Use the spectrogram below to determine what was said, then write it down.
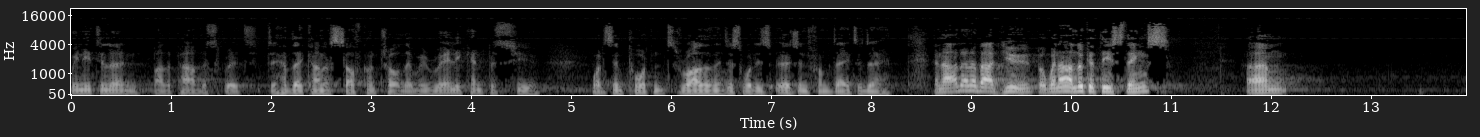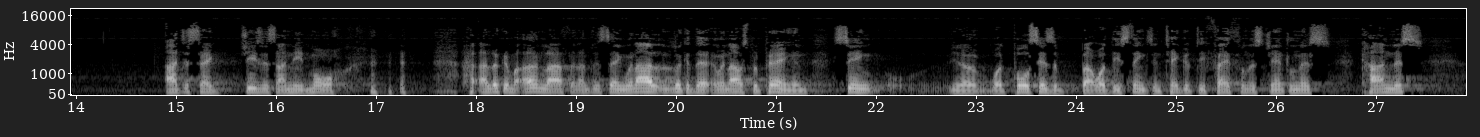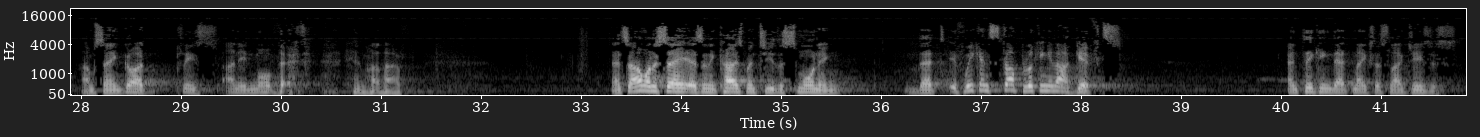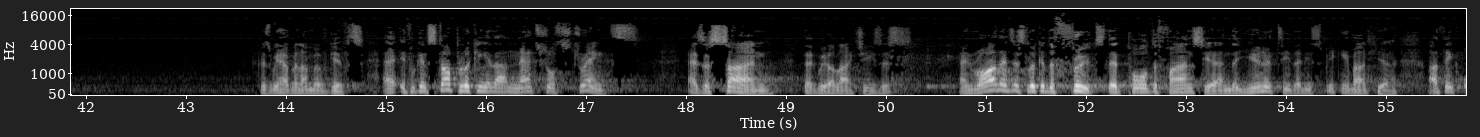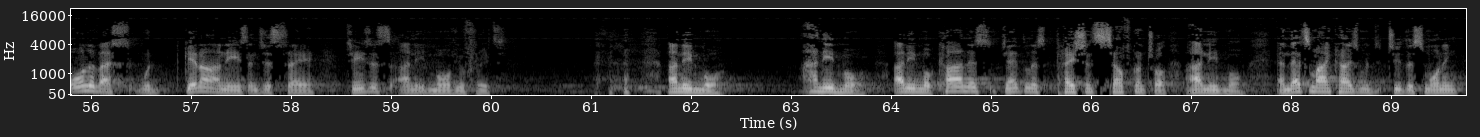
we need to learn by the power of the Spirit to have that kind of self control that we really can pursue what is important rather than just what is urgent from day to day. And I don't know about you, but when I look at these things, um, I just say, Jesus, I need more. I look at my own life and I'm just saying, when I look at that, when I was preparing and seeing, you know, what Paul says about what these things integrity, faithfulness, gentleness, kindness I'm saying, God, please, I need more of that in my life. And so I want to say, as an encouragement to you this morning, that if we can stop looking at our gifts and thinking that makes us like Jesus, because we have a number of gifts, uh, if we can stop looking at our natural strengths as a sign that we are like Jesus, and rather just look at the fruits that Paul defines here and the unity that he's speaking about here, I think all of us would get on our knees and just say, Jesus, I need more of your fruits. I need more. I need more. I need more kindness, gentleness, patience, self control. I need more. And that's my encouragement to you this morning.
